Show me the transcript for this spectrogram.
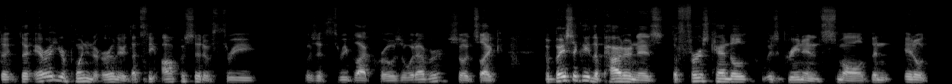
The the area you're pointing to earlier, that's the opposite of three, was it three black crows or whatever? So it's like, but basically the pattern is the first candle is green and it's small, then it'll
